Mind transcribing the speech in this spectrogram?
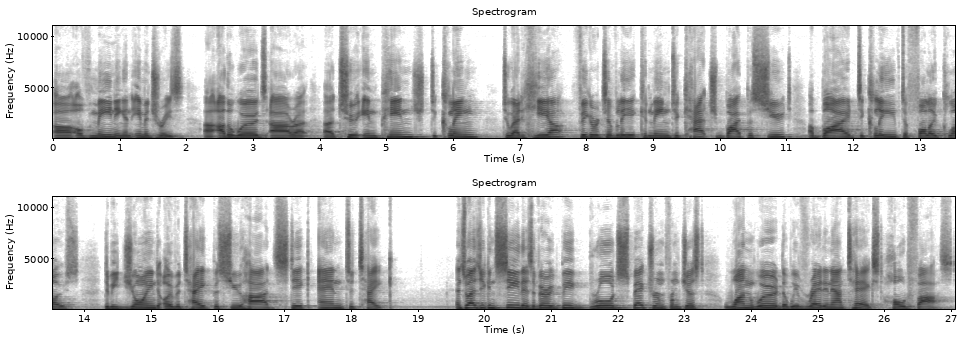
uh, of meaning and imageries. Uh, other words are uh, uh, to impinge, to cling, to adhere. Figuratively, it can mean to catch by pursuit, abide, to cleave, to follow close to be joined, overtake, pursue hard, stick, and to take. And so, as you can see, there's a very big, broad spectrum from just one word that we've read in our text hold fast.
